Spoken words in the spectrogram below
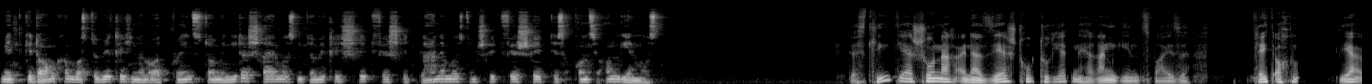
mit Gedanken, was du wirklich in einer Art Brainstorming niederschreiben musst und dann wirklich Schritt für Schritt planen musst und Schritt für Schritt das Ganze angehen musst. Das klingt ja schon nach einer sehr strukturierten Herangehensweise. Vielleicht auch, ja,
